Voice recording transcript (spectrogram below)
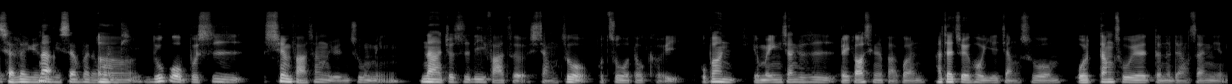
承认原住民身份的问题。如果不是宪法上的原住民，那就是立法者想做不做都可以。我不知道你有没有印象，就是北高庭的法官，他在最后也讲说，我当初也等了两三年，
